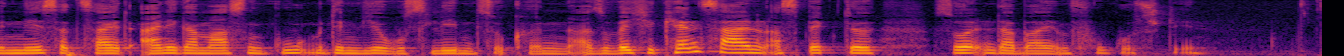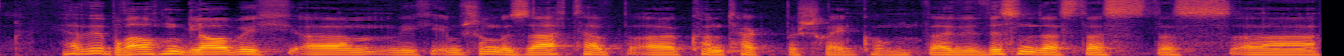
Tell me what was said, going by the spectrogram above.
in nächster Zeit einigermaßen gut mit dem Virus leben zu können? Also welche Kennzahlen Aspekte sollten dabei im Fokus stehen? Ja, wir brauchen, glaube ich, ähm, wie ich eben schon gesagt habe, äh, Kontaktbeschränkungen, weil wir wissen, dass das das äh,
